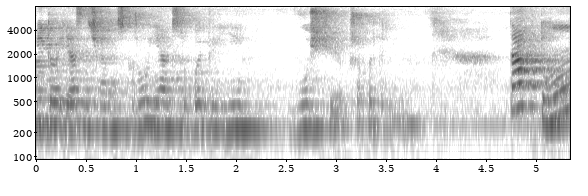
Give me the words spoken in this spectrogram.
відео я, звичайно, скажу, як зробити її вущою, якщо потрібно. Так, тому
